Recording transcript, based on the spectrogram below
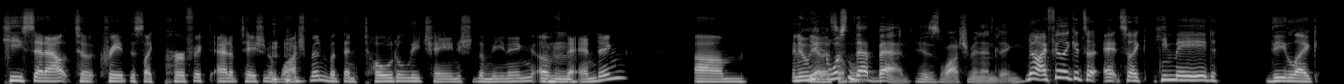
he set out to create this like perfect adaptation of Watchmen, but then totally changed the meaning of Mhm. the ending. Um, and it, Yeah, it wasn't whole- that bad. His Watchmen ending. no, I feel like it's a. It's like he made the like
